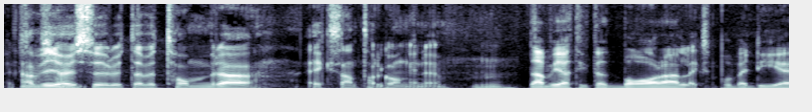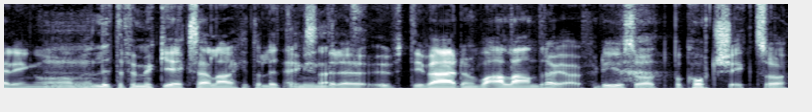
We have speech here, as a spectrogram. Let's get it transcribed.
Liksom. Ja, vi har ju surit över Tomra x antal gånger nu. Mm. Där vi har tittat bara liksom på värdering och mm. lite för mycket i Excel-arket och lite Exakt. mindre ute i världen och vad alla andra gör. För det är ju så att på kort sikt så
